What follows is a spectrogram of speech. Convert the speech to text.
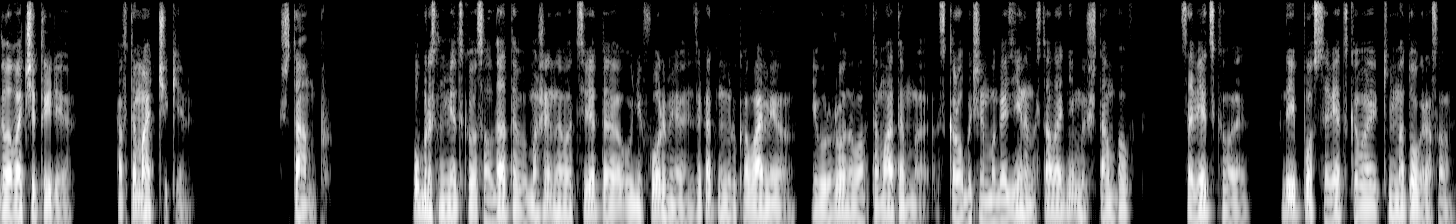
Глава 4. Автоматчики. Штамп. Образ немецкого солдата в машинного цвета униформе, закатными рукавами и вооруженного автоматом с коробочным магазином стал одним из штампов советского, да и постсоветского кинематографа.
